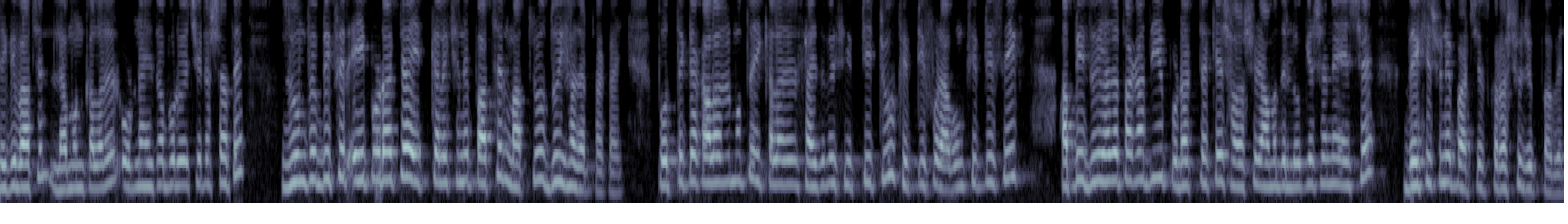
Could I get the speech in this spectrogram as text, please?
দেখতে পাচ্ছেন, লেমন কালারের ওড়না হিসাবও রয়েছে এটার সাথে। জুম ফেব্রিক্সের এই প্রোডাক্টটা ঈদ কালেকশনে পাচ্ছেন মাত্র দুই হাজার টাকায়। প্রত্যেকটা কালারের মতো এই কালারের সাইজ হবে ফিফটি টু ফিফটি ফোর এবং ফিফটি সিক্স আপনি দুই হাজার টাকা দিয়ে প্রোডাক্টটাকে সরাসরি আমাদের লোকেশনে এসে দেখে শুনে পারচেস করার সুযোগ পাবেন।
